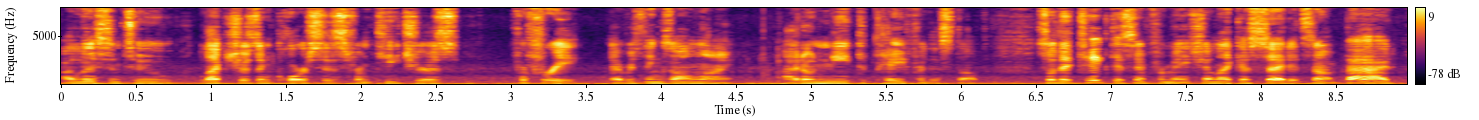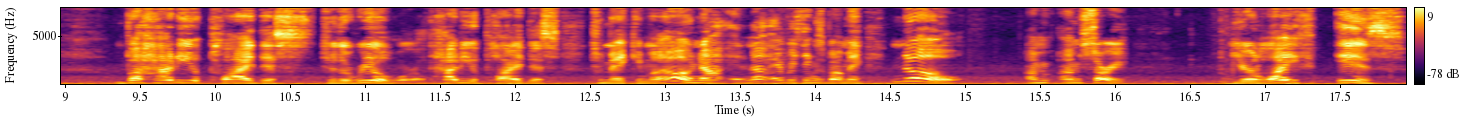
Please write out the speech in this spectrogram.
I listen to lectures and courses from teachers for free. Everything's online. I don't need to pay for this stuff. So they take this information, like I said, it's not bad, but how do you apply this to the real world? How do you apply this to making money? Oh, not, not everything's about me. No, I'm, I'm sorry. Your life is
